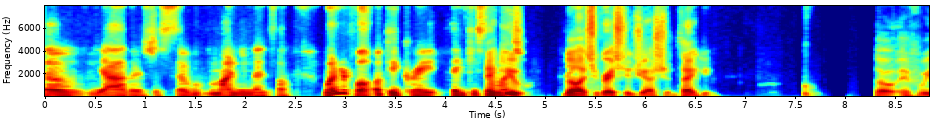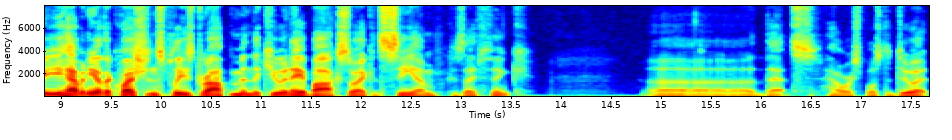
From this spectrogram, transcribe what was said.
so yeah, they're just so monumental. Wonderful. Okay, great. Thank you so thank much. you. No, it's a great suggestion. Thank you. So if we have any other questions, please drop them in the Q and A box so I can see them because I think uh, that's how we're supposed to do it.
